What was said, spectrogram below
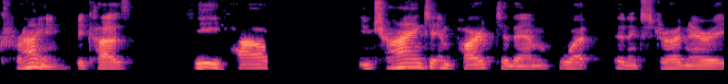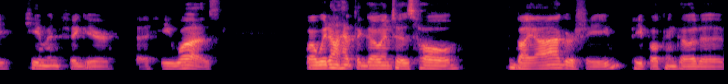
crying because see how you're trying to impart to them what an extraordinary human figure uh, he was. Well, we don't have to go into his whole biography, people can go to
